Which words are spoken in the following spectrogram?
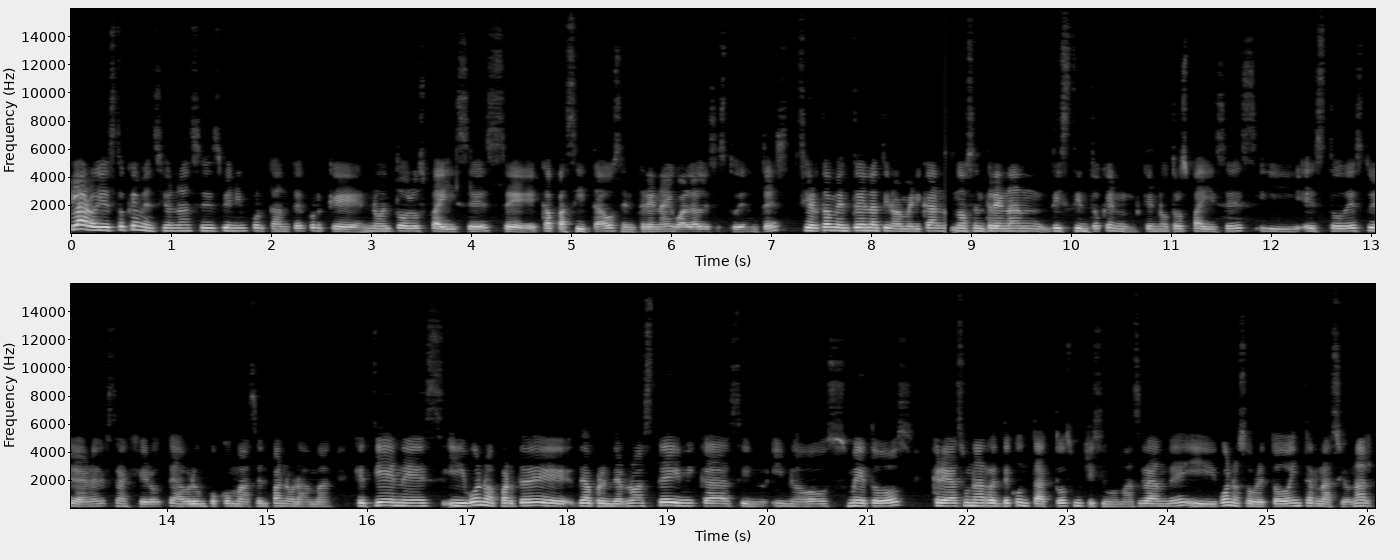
Claro, y esto que mencionas es bien importante porque no en todos los países se capacita o se entrena igual a los estudiantes. Ciertamente en Latinoamérica nos entrenan distinto que en, otros países y esto de estudiar en el extranjero te abre un poco más el panorama que tienes y bueno, aparte de, aprender nuevas técnicas y, nuevos métodos, creas una red de contactos muchísimo más grande y bueno, sobre todo internacional.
